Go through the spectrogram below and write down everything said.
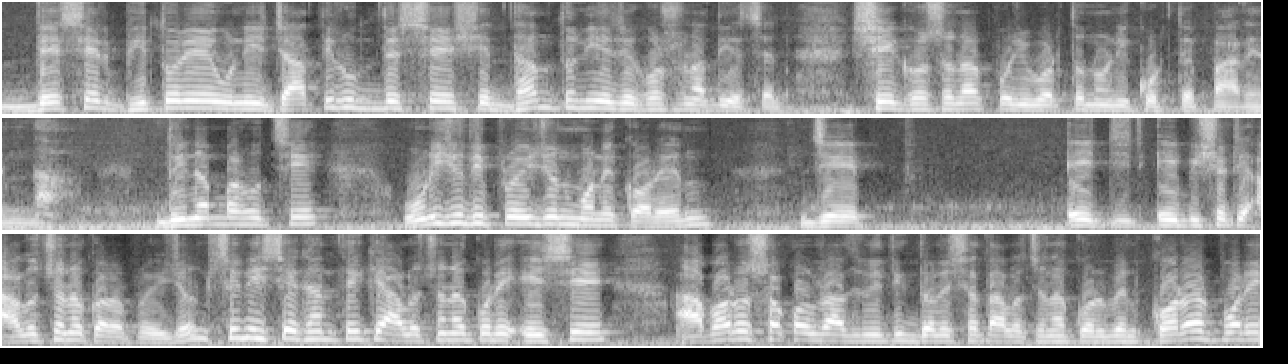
দেশের ভিতরে উনি জাতির উদ্দেশ্যে সিদ্ধান্ত নিয়ে যে ঘোষণা দিয়েছেন সেই ঘোষণার পরিবর্তন উনি করতে পারেন না। দুই নাম্বার হচ্ছে উনি যদি প্রয়োজন মনে করেন যে এই এই বিষয়টি আলোচনা করা প্রয়োজন তিনি সেখান থেকে আলোচনা করে এসে আবারও সকল রাজনৈতিক দলের সাথে আলোচনা করবেন। করার পরে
